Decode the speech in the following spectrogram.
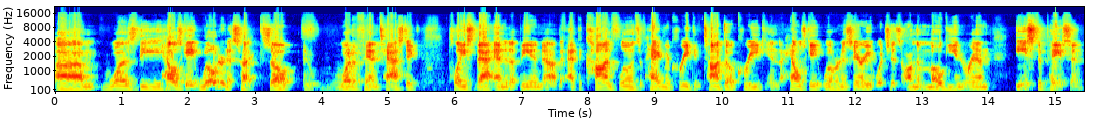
um, was the Hell's Gate Wilderness Hike. So, what a fantastic place that ended up being uh, at the confluence of Haigler Creek and Tonto Creek in the Hell's Gate Wilderness area, which is on the Mogollon Rim east of Payson.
